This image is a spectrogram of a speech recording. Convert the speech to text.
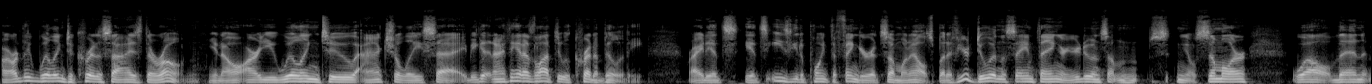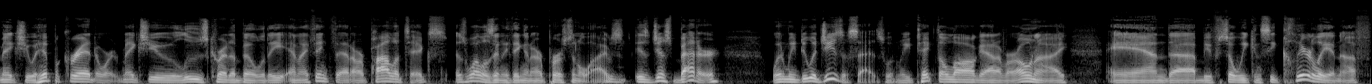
are they willing to criticize their own? You know, are you willing to actually say, because, and I think it has a lot to do with credibility right? It's it's easy to point the finger at someone else, but if you're doing the same thing or you're doing something you know similar, well, then it makes you a hypocrite or it makes you lose credibility. And I think that our politics, as well as anything in our personal lives, is just better when we do what Jesus says, when we take the log out of our own eye, and uh, so we can see clearly enough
